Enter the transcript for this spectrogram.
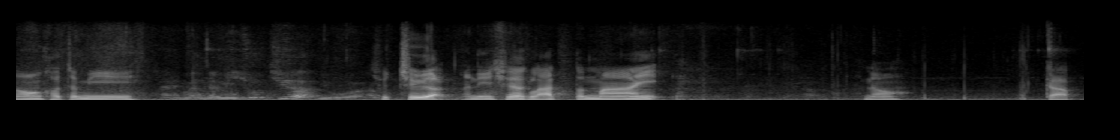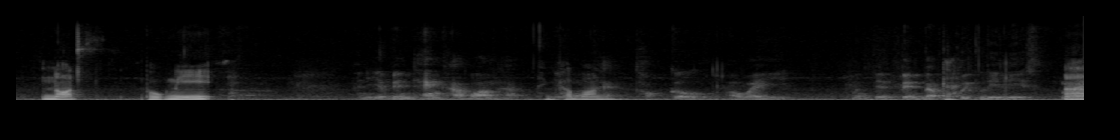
น้องเขาจะมีใช่มันจะมีชุดเชือกอยู่อะครับชุดเชือก อันนี้เชือกรัดต้นไม้เนาะกับน็อตพวกนี้ อันนี้จะเป็นแท่งคาร์บอนครับแท่งคาร์บอน ท็อกเกิลเอาไว้ มันจะเป็นแบบ quick release อ่า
